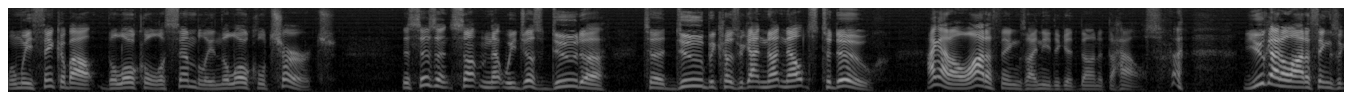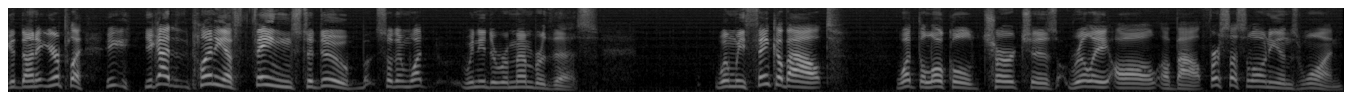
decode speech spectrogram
When we think about the local assembly and the local church, this isn't something that we just do to, to do because we got nothing else to do. I got a lot of things I need to get done at the house. you got a lot of things to get done at your place. You got plenty of things to do. So then what we need to remember this. When we think about what the local church is really all about. 1 Thessalonians 1.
